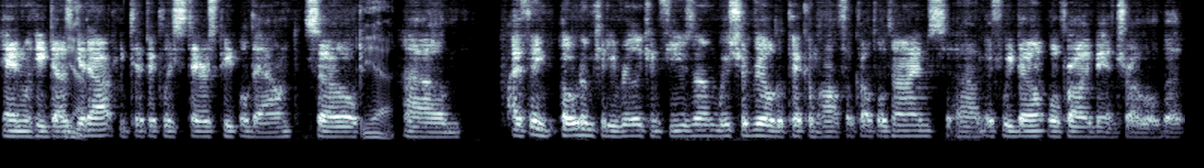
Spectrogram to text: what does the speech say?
And when he does Yeah. get out, he typically stares people down. So Yeah. um, I think Odom could he really confuse them. We should be able to pick him off a couple times. Um, if we don't, we'll probably be in trouble. But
